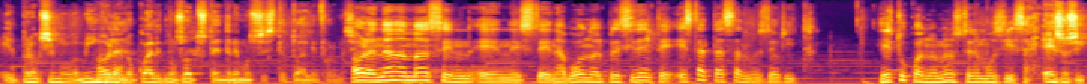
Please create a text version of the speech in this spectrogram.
el próximo domingo, Ahora. en lo cual nosotros tendremos este, toda la información. Ahora, nada más en, en, este, en abono al presidente, esta tasa no es de ahorita. Esto cuando menos tenemos 10 años. Eso sí,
